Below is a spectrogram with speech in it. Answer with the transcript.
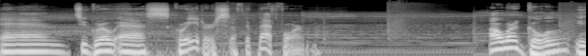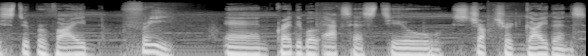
and to grow as creators of the platform. Our goal is to provide free and credible access to structured guidance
